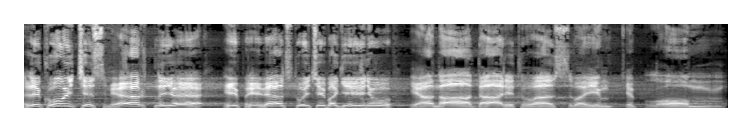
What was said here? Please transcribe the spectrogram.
Ликуйте, смертные! И приветствуйте богиню, и она дарит вас своим теплом».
